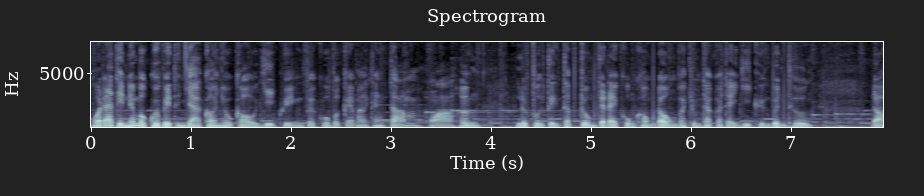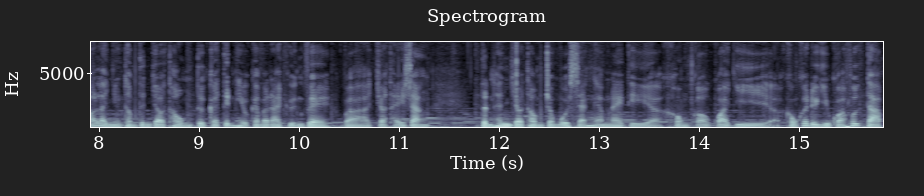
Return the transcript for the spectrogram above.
Ngoài ra thì nếu mà quý vị thính giả có nhu cầu di chuyển về khu vực cái bàn tháng 8 Hòa Hưng, lượng phương tiện tập trung tại đây cũng không đông và chúng ta có thể di chuyển bình thường. Đó là những thông tin giao thông từ các tín hiệu camera chuyển về và cho thấy rằng tình hình giao thông trong buổi sáng ngày hôm nay thì à, không có quá gì à, không có điều gì quá phức tạp,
